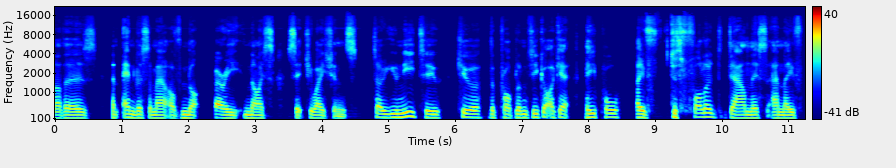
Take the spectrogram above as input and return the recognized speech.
mothers, an endless amount of not very nice situations. So you need to cure the problems. You've got to get people, they've just followed down this and they've,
